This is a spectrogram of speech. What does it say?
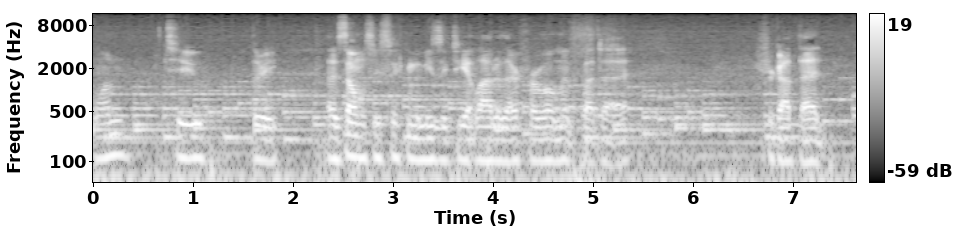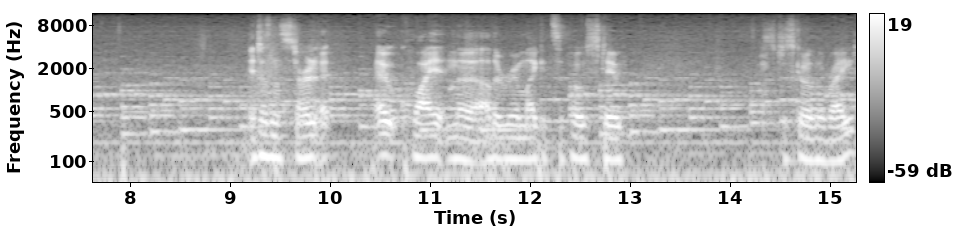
One, two, three. I was almost expecting the music to get louder there for a moment, but uh, forgot that it doesn't start out quiet in the other room like it's supposed to. Let's just go to the right,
